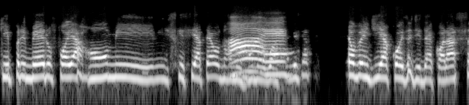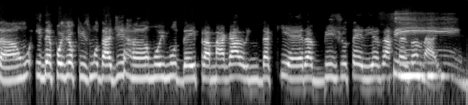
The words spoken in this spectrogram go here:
que primeiro foi a Home, esqueci até o nome, ah, Home é. coisa, eu vendia coisa de decoração e depois eu quis mudar de ramo e mudei para Magalinda, que era bijuterias artesanais. Sim.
